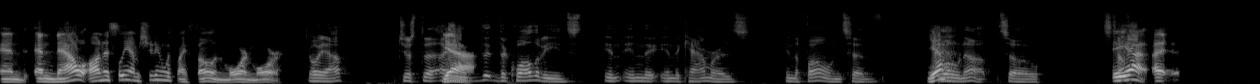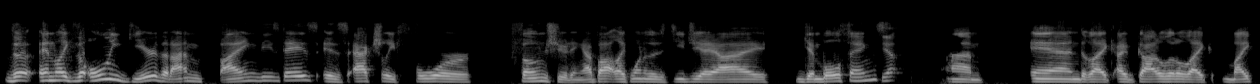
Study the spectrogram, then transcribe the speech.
and and now honestly i'm shooting with my phone more and more Oh yeah, just the I Yeah. mean, the, the qualities in in the in the cameras in the phones have yeah blown up. So yeah I, the and like the only gear that i'm buying these days is actually for phone shooting i bought like one of those dji gimbal things Yeah. um and like i've got a little like mic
